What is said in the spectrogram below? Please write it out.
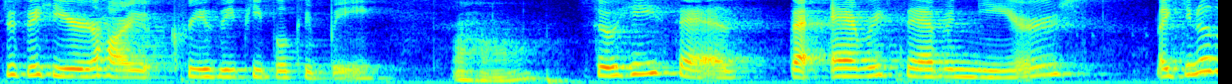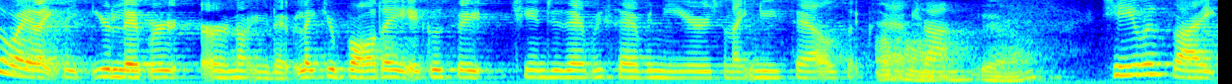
just to hear how crazy people could be. Uh huh. So he says that every seven years, like you know the way like the, your liver or not your liver, like your body, it goes through changes every seven years and like new cells, etc. Uh-huh. Yeah. He was like,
